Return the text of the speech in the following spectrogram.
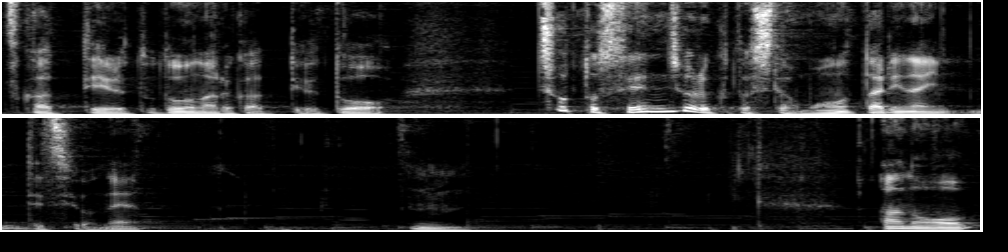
使っているとどうなるかっていうとちょっと洗浄力としては物足りないんですよね。うん、あの思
